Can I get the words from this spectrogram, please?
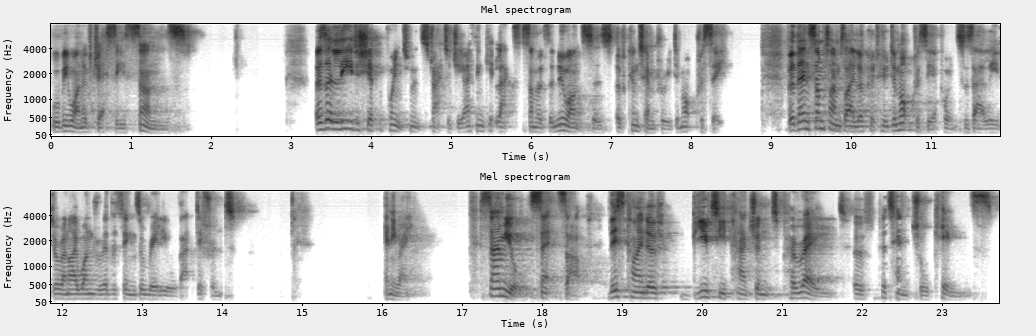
will be one of Jesse's sons. As a leadership appointment strategy, I think it lacks some of the nuances of contemporary democracy. But then sometimes I look at who democracy appoints as our leader and I wonder whether things are really all that different. Anyway, Samuel sets up this kind of beauty pageant parade of potential kings.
